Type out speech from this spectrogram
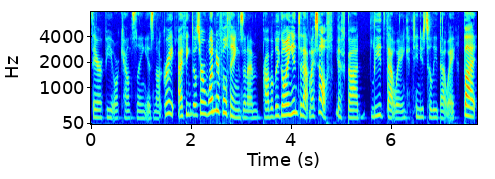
therapy or counseling is not great. I think those are wonderful things, and I'm probably going into that myself if God leads that way and continues to lead that way. But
